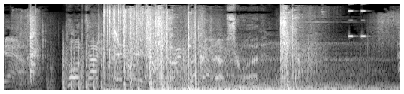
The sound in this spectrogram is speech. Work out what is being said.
Down. Contact with enemy! Bring it up, squad. I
